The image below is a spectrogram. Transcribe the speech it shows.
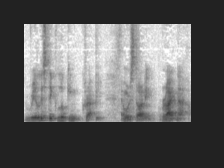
realistic looking crappie and we're starting right now.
